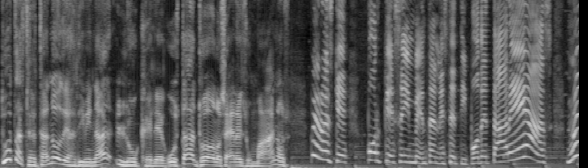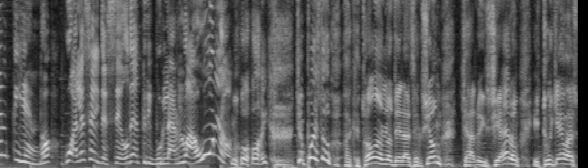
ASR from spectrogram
tú estás tratando de adivinar lo que le gusta a todos los seres humanos. Pero es que, ¿por qué se inventan este tipo de tareas? No entiendo cuál es el deseo de atribularlo a uno. Ay, te apuesto a que todos los de la sección ya lo hicieron y tú llevas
